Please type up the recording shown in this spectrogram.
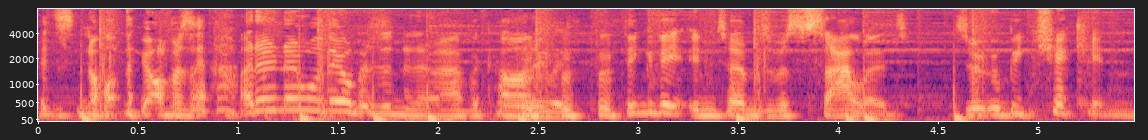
it's not the opposite. I don't know what the opposite of an avocado is. Think of it in terms of a salad. So it would be chicken,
